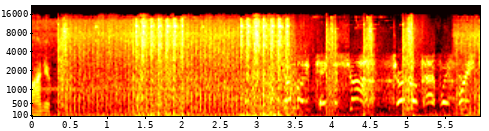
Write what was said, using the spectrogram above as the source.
Behind you. Somebody take the shot. Terminal's halfway breached.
